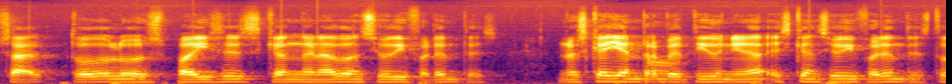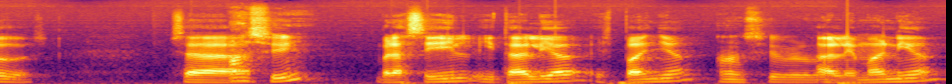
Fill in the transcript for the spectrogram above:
O sea, todos los países que han ganado han sido diferentes. No es que hayan repetido ni nada, es que han sido diferentes todos. O sea, Ah, sí. Brasil, Italia, España, Ah, sí. Alemania,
